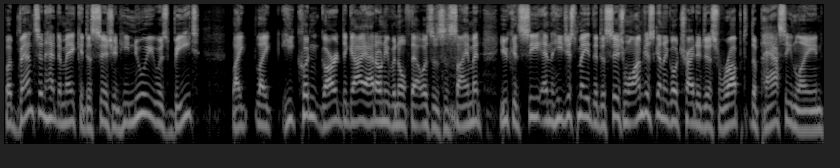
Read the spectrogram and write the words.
but Benson had to make a decision. He knew he was beat like like he couldn't guard the guy. I don't even know if that was his assignment. You could see, and he just made the decision. Well, I'm just going to go try to disrupt the passing lane.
